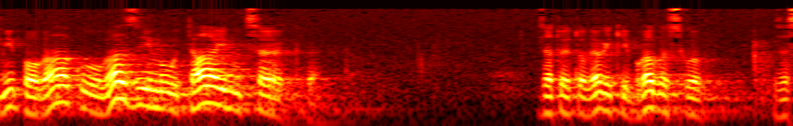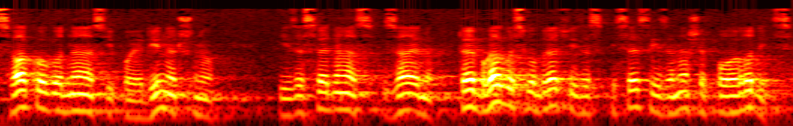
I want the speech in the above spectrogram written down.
mi polako ulazimo u tajnu crkve. Zato je to veliki blagoslov za svakog od nas i pojedinačno i za sve nas zajedno. To je blagoslov, braći i, sestri, za naše porodice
